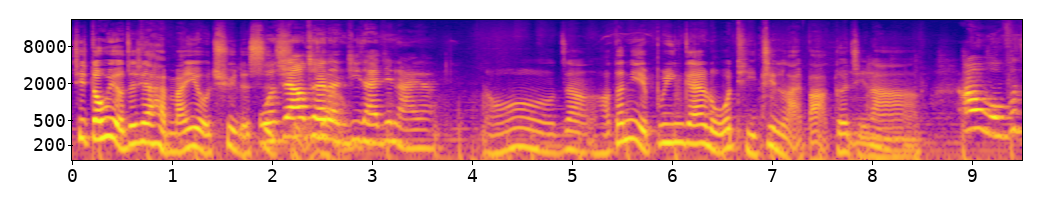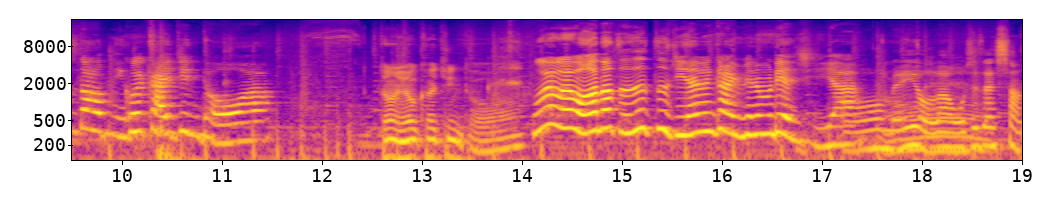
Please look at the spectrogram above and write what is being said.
其实都会有这些还蛮有趣的事情。我是要吹冷气才进来的。哦，这样好，但你也不应该裸体进来吧，哥吉拉。啊，我不知道你会开镜头啊。当然要开镜头啊！我以为我都只是自己那边看影片，那么练习呀。哦，没有啦，我是在上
